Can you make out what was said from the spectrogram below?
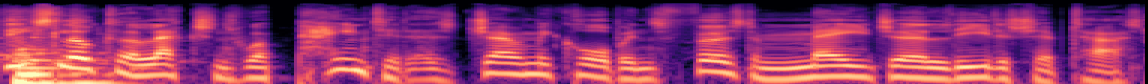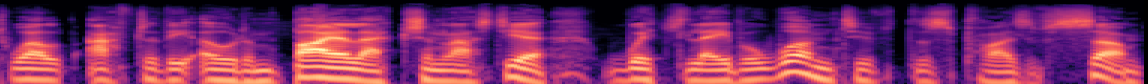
These local elections were painted as Jeremy Corbyn's first major leadership test, well, after the Oldham by election last year, which Labour won to the surprise of some.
